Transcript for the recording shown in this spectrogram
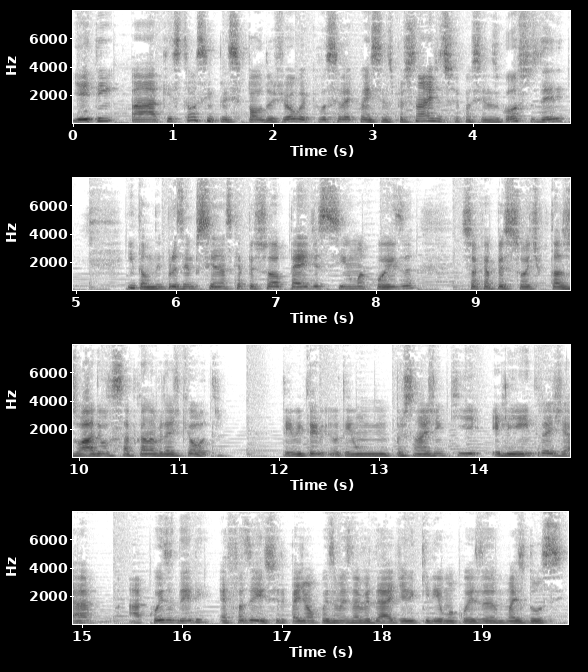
e aí tem a questão assim principal do jogo é que você vai conhecendo os personagens, você vai conhecendo os gostos dele. Então tem, por exemplo, cenas que a pessoa pede assim uma coisa, só que a pessoa tipo tá zoada e você sabe que ela na verdade quer outra. Tem um, tenho um personagem que ele entra já a coisa dele é fazer isso. Ele pede uma coisa, mas na verdade ele queria uma coisa mais doce.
